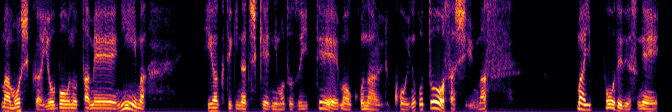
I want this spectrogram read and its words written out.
まあ、もしくは予防のために、まあ、医学的な知見に基づいて、まあ、行われる行為のことを指します。まあ一方でですね、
